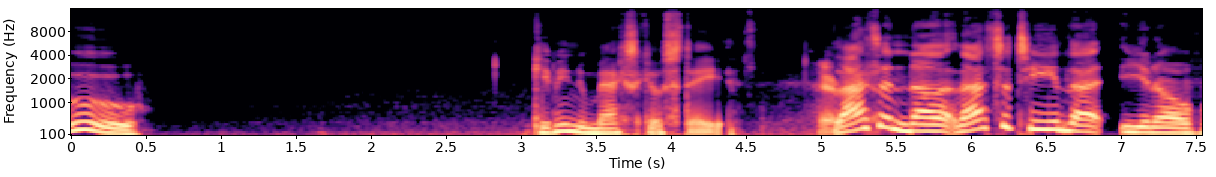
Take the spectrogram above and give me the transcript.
Ooh, give me New Mexico State. There That's another. That's a team that you know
